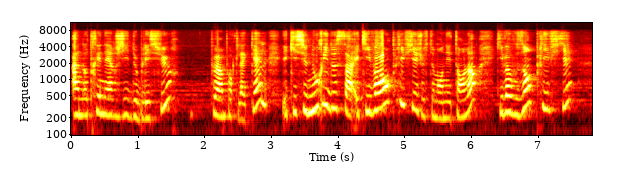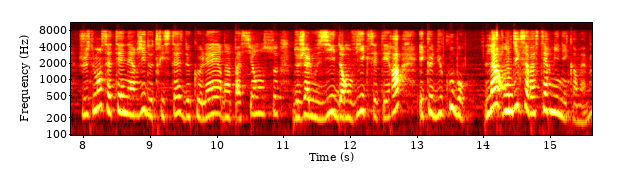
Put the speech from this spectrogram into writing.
à notre énergie de blessure peu importe laquelle, et qui se nourrit de ça, et qui va amplifier justement en étant là, qui va vous amplifier justement cette énergie de tristesse, de colère, d'impatience, de jalousie, d'envie, etc. Et que du coup, bon, là, on dit que ça va se terminer quand même.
